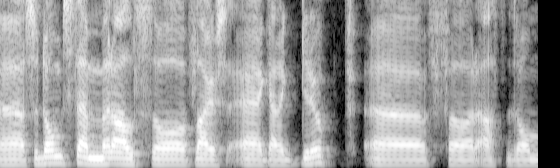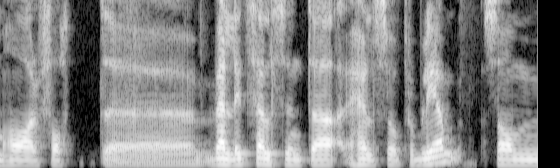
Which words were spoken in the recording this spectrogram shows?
Eh, Så de stämmer alltså Flyers ägargrupp eh, för att de har fått eh, väldigt sällsynta hälsoproblem som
